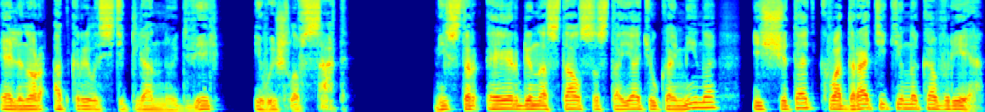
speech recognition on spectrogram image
Эленор открыла стеклянную дверь и вышла в сад. Мистер Эйрбин остался стоять у камина и считать квадратики на ковре.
